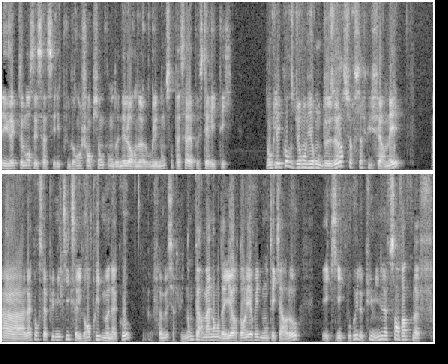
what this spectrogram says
Exactement, c'est ça. C'est les plus grands champions qui ont donné leur où les noms sont passés à la postérité. Donc les courses durent environ deux heures sur circuit fermé. Euh, la course la plus mythique, c'est le Grand Prix de Monaco, le fameux circuit non permanent d'ailleurs dans les rues de Monte-Carlo, et qui est couru depuis 1929.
